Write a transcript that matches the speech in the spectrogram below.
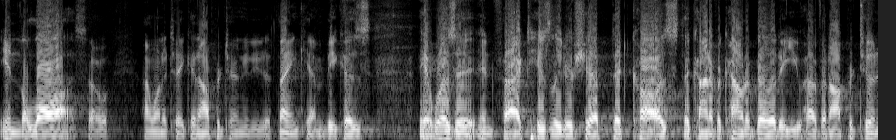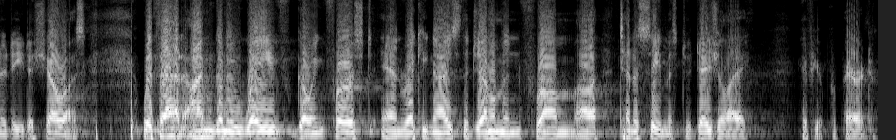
in the law. So I want to take an opportunity to thank him because it was, uh, in fact, his leadership that caused the kind of accountability you have an opportunity to show us. With that, I'm going to waive going first and recognize the gentleman from uh, Tennessee, Mr. Desjarlais, if you're prepared.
